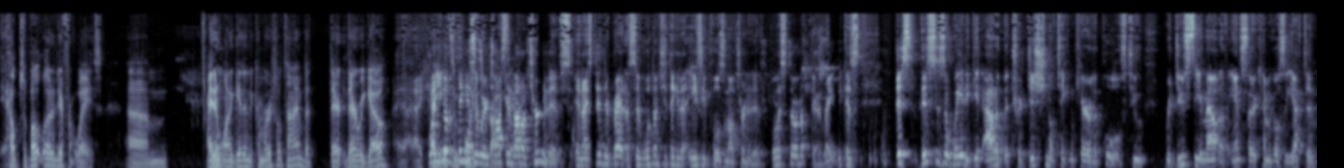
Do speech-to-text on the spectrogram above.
it helps a boatload of different ways. Um, I didn't want to get into commercial time, but there, there we go. I, I Well, you know, the thing is that we were talking there. about alternatives, and I said to Brett, I said, "Well, don't you think that Easy Pool is an alternative?" Well, let's throw it up there, right? Because this this is a way to get out of the traditional taking care of the pools to reduce the amount of ancillary chemicals that you have to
